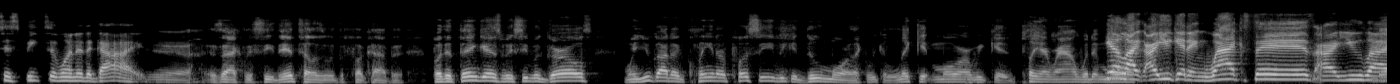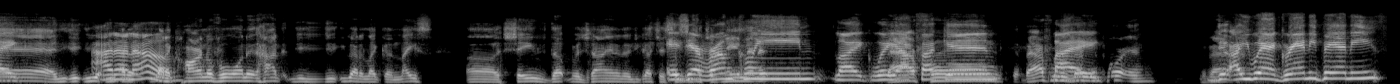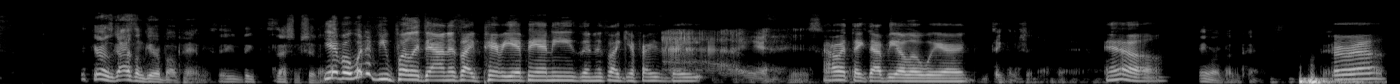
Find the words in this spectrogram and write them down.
to speak to one of the guys. Yeah, exactly. See, they tell us what the fuck happened. But the thing is, we see with girls, when you got a cleaner pussy, we could do more. Like we could lick it more. We could play around with it more. Yeah, like, are you getting waxes? Are you like, yeah, you, you- I you don't got a- You got a carnival on it. How you, got a, like a nice uh shaved up vagina that you got your. is your room clean? Like, where y'all fucking? The bathroom is very important. Do, are you wearing granny panties? Girls, guys don't care about panties. They, they snatch some shit up. Yeah, but what if you pull it down? It's like period panties, and it's like your first date. Ah, yeah. I would think that'd be a little weird. Take them shit off. Ew, Ain't worried about the panties. for real.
